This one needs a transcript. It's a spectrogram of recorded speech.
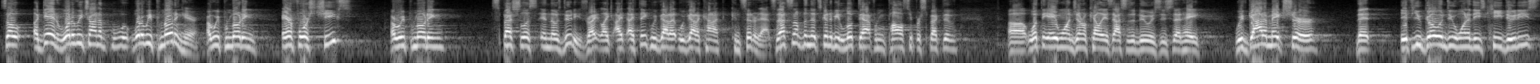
So again, what are we trying to, what are we promoting here? Are we promoting Air Force chiefs? Are we promoting specialists in those duties, right? Like, I, I think we've got to, we've got to kind of consider that. So that's something that's going to be looked at from a policy perspective. Uh, what the A1 General Kelly has asked us to do is he said, hey, we've got to make sure that if you go and do one of these key duties,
